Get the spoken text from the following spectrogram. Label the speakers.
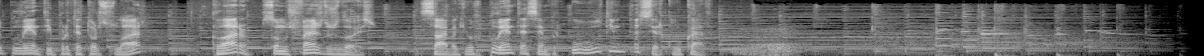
Speaker 1: repelente e protetor solar? Claro, somos fãs dos dois. Saiba que o repelente é sempre o último a ser colocado.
